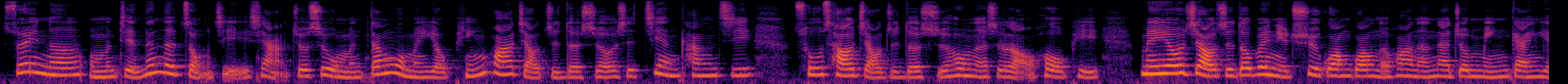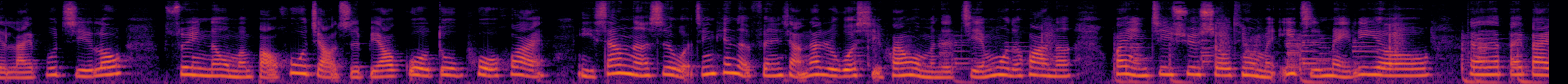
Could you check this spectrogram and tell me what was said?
所以呢，我们简单的总结一下，就是我们当我们有平滑角质的时候是健康肌，粗糙角质的时候呢是老厚皮，没有角质都被你去光光的话呢，那就敏感也来不及喽。所以呢，我们保护角质不要过度破坏。以上呢是我今天的分享。那如果喜欢我们的节目的话呢，欢迎继续收听我们一直美哦，大家拜拜。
